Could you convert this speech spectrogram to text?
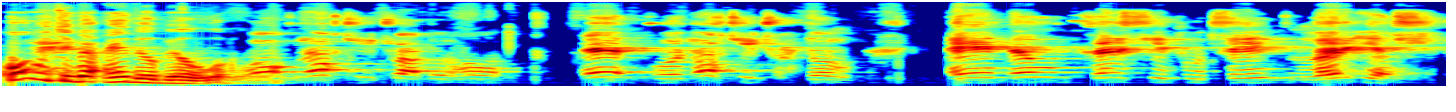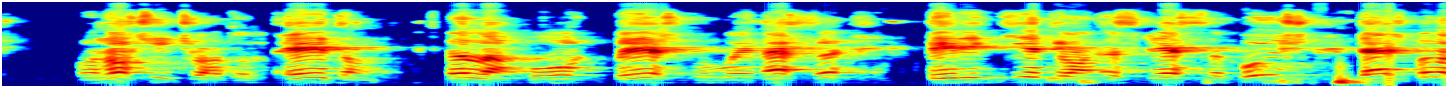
Он у тебя Айдел Белло. Э. Эдел конституции ларьеш. Ногти чуадул. Эдел Элла о беш был войнаха. Перегет он эспресса больше. Даже была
